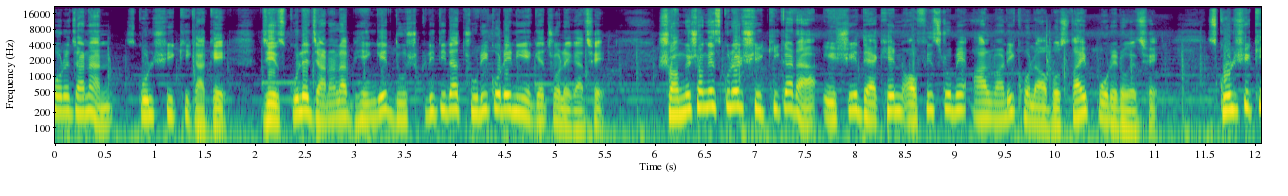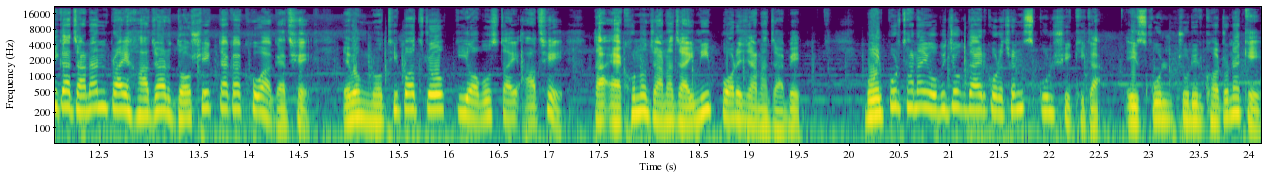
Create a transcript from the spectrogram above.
করে জানান স্কুল শিক্ষিকাকে যে স্কুলে জানালা ভেঙে দুষ্কৃতীরা চুরি করে নিয়ে গিয়ে চলে গেছে। সঙ্গে সঙ্গে স্কুলের শিক্ষিকারা এসে দেখেন অফিস রুমে আলমারি খোলা অবস্থায় পড়ে রয়েছে। স্কুল শিক্ষিকা জানান, প্রায় হাজার দশেক টাকা খোয়া গেছে এবং নথিপত্র কি অবস্থায় আছে তা এখনও জানা যায়নি, পরে জানা যাবে। বোলপুর থানায় অভিযোগ দায়ের করেছেন স্কুল শিক্ষিকা। এই স্কুল চুরির ঘটনাকে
